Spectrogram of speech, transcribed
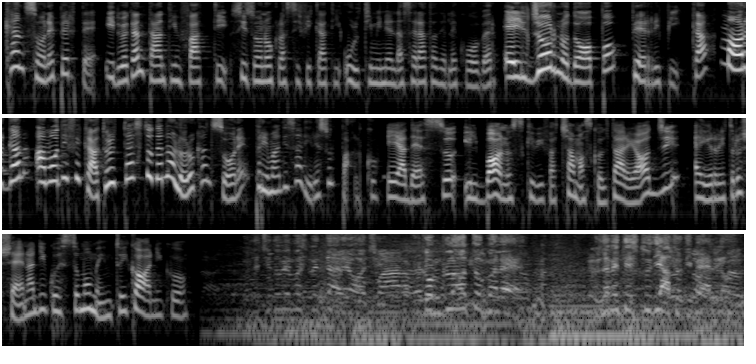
Canzone per te. I due cantanti infatti si sono classificati ultimi nella serata delle cover e il giorno dopo, per ripicca, Morgan ha modificato il testo della loro canzone prima di salire sul palco. E adesso il bonus che vi facciamo ascoltare oggi è il retroscena di questo momento iconico. Cosa ci dobbiamo aspettare oggi? Il complotto qual è? Cosa avete studiato di bello?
